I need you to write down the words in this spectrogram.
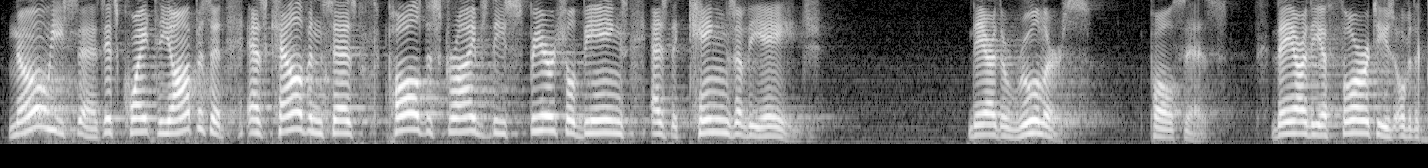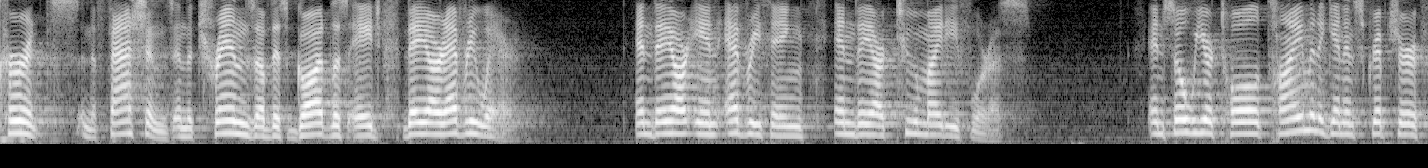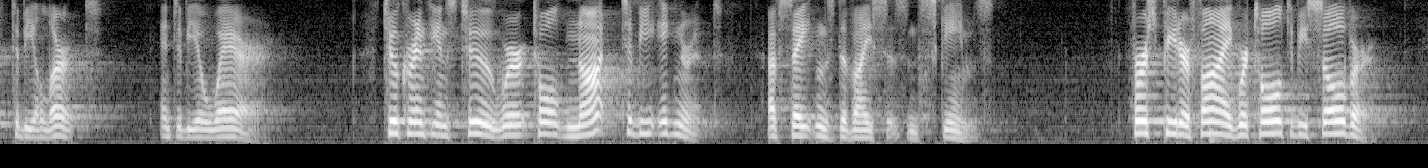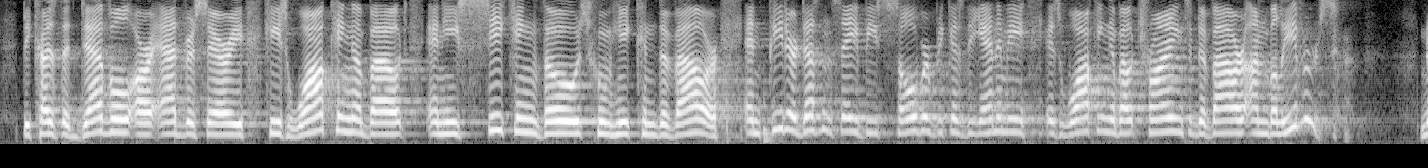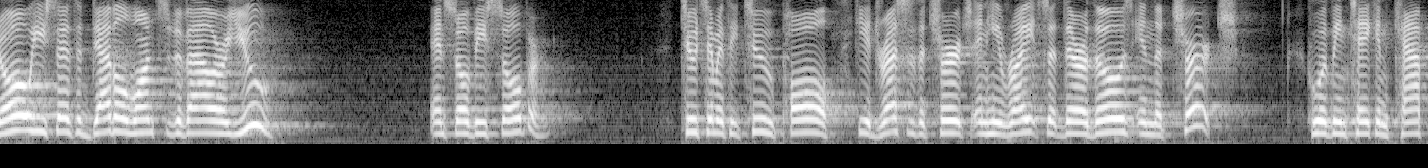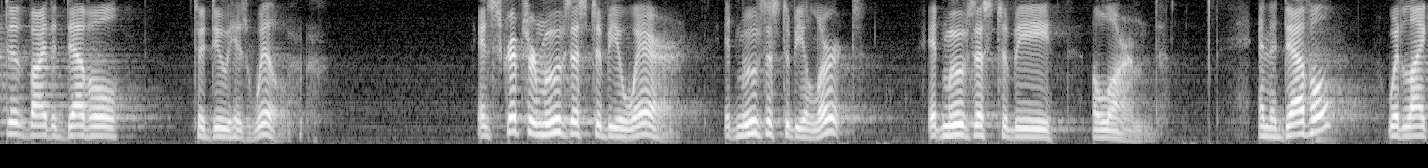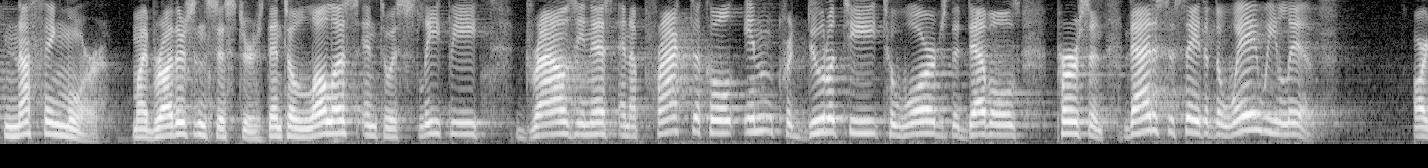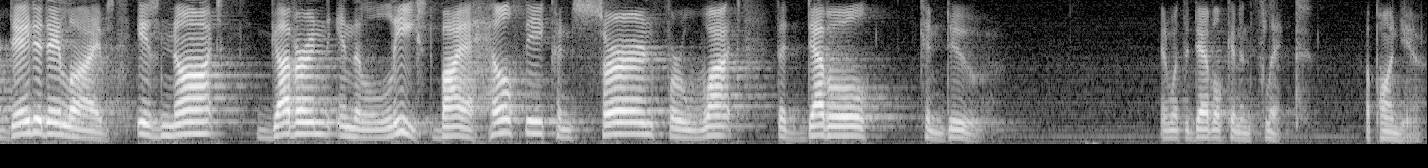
No, he says, it's quite the opposite. As Calvin says, Paul describes these spiritual beings as the kings of the age. They are the rulers, Paul says. They are the authorities over the currents and the fashions and the trends of this godless age. They are everywhere. And they are in everything, and they are too mighty for us. And so we are told time and again in Scripture to be alert and to be aware. 2 Corinthians 2, we're told not to be ignorant of Satan's devices and schemes. 1 Peter 5, we're told to be sober because the devil, our adversary, he's walking about and he's seeking those whom he can devour. And Peter doesn't say be sober because the enemy is walking about trying to devour unbelievers. No, he says the devil wants to devour you. And so be sober. 2 Timothy 2, Paul, he addresses the church and he writes that there are those in the church who have been taken captive by the devil to do his will. And Scripture moves us to be aware, it moves us to be alert, it moves us to be alarmed. And the devil would like nothing more my brothers and sisters, than to lull us into a sleepy drowsiness and a practical incredulity towards the devil's person. That is to say, that the way we live, our day to day lives, is not governed in the least by a healthy concern for what the devil can do and what the devil can inflict upon you.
